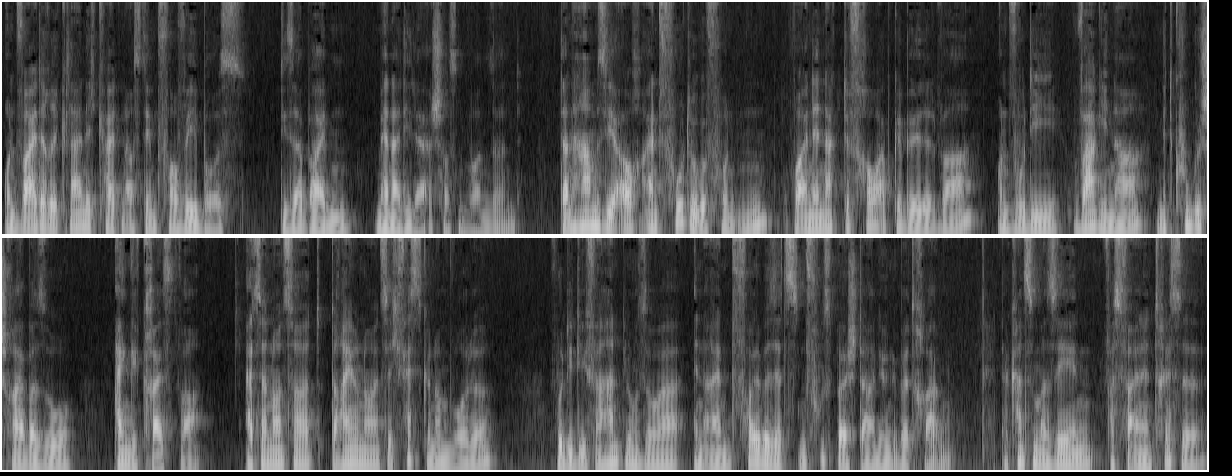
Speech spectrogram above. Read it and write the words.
und weitere Kleinigkeiten aus dem VW-Bus dieser beiden Männer, die da erschossen worden sind. Dann haben sie auch ein Foto gefunden, wo eine nackte Frau abgebildet war und wo die Vagina mit Kugelschreiber so eingekreist war. Als er 1993 festgenommen wurde, wurde die Verhandlung sogar in einem vollbesetzten Fußballstadion übertragen. Da kannst du mal sehen, was für ein Interesse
